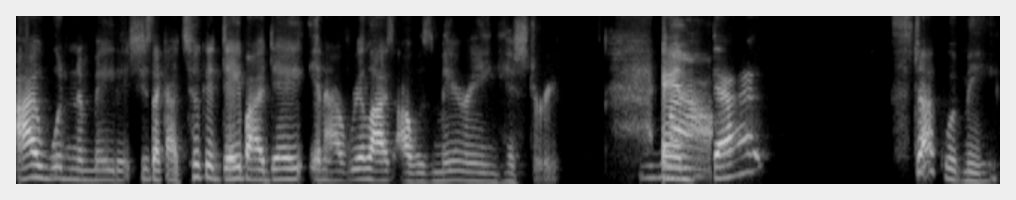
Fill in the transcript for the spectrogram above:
I wouldn't have made it. She's like, I took it day by day and I realized I was marrying history. Wow. And that stuck with me.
